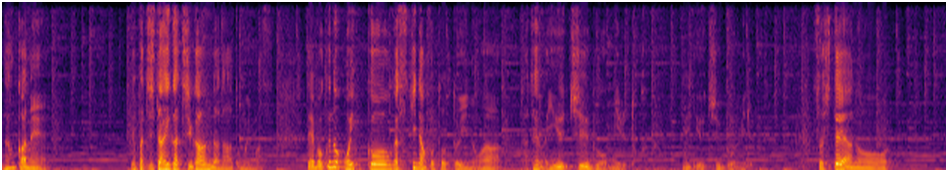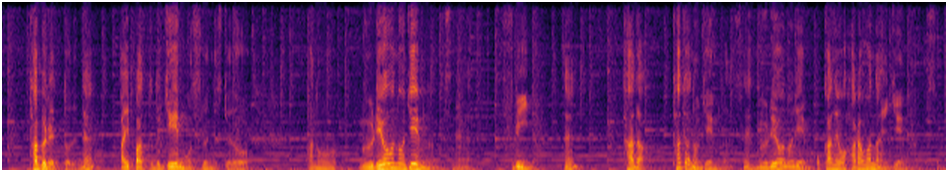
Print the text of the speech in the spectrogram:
なんかねやっぱ時代が違うんだなと思います。で僕の甥っ子が好きなことというのは例えば YouTube を見るとか、ね、YouTube を見る。そしてあのタブレットでね iPad でゲームをするんですけどあの無料のゲームなんですね。フリーなね。ただただのゲームなんですね。無料のゲーム。お金を払わないゲームなんですよね。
